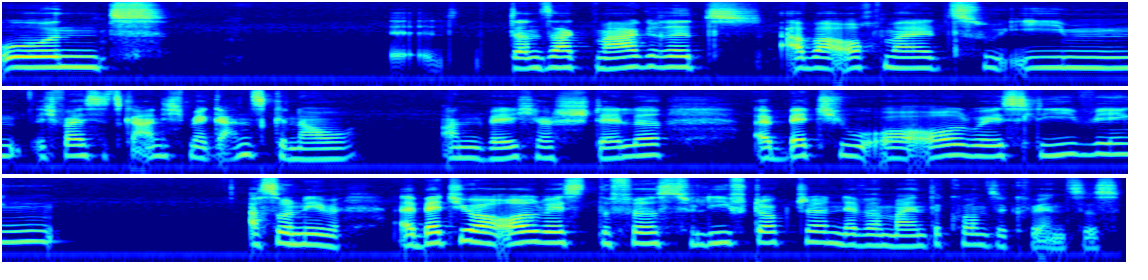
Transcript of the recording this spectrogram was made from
Und äh, dann sagt Margaret aber auch mal zu ihm, ich weiß jetzt gar nicht mehr ganz genau an welcher Stelle, I bet you are always leaving Achso, nee. I bet you are always the first to leave, Doctor. Never mind the consequences.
